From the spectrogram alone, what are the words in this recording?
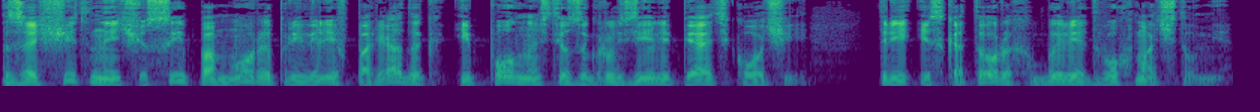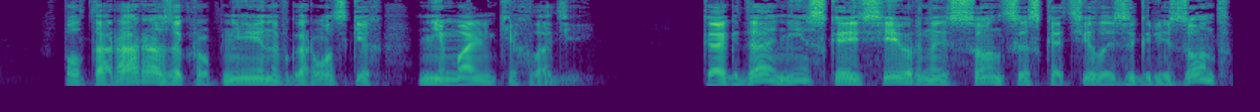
За считанные часы поморы привели в порядок и полностью загрузили пять кочей, три из которых были двухмачтовыми, в полтора раза крупнее новгородских немаленьких ладей. Когда низкое северное солнце скатилось за горизонт,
